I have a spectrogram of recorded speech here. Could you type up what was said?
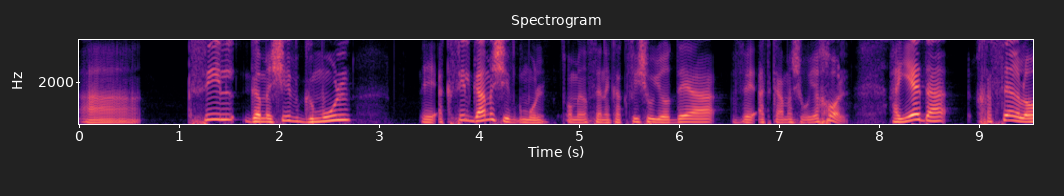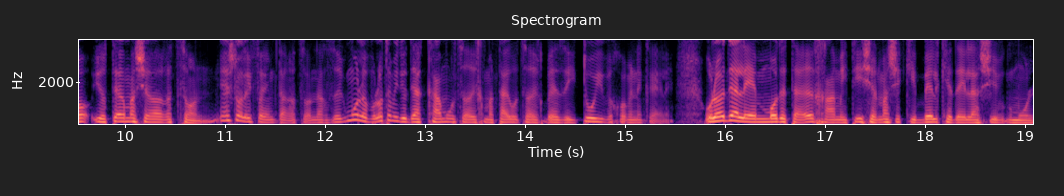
הכסיל גם משיב גמול, אה, הכסיל גם משיב גמול, אומר סנקה, כפי שהוא יודע ועד כמה שהוא יכול. הידע חסר לו יותר מאשר הרצון. יש לו לפעמים את הרצון להחזיר גמול, אבל הוא לא תמיד יודע כמה הוא צריך, מתי הוא צריך, באיזה עיתוי וכל מיני כאלה. הוא לא יודע לאמוד את הערך האמיתי של מה שקיבל כדי להשיב גמול.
